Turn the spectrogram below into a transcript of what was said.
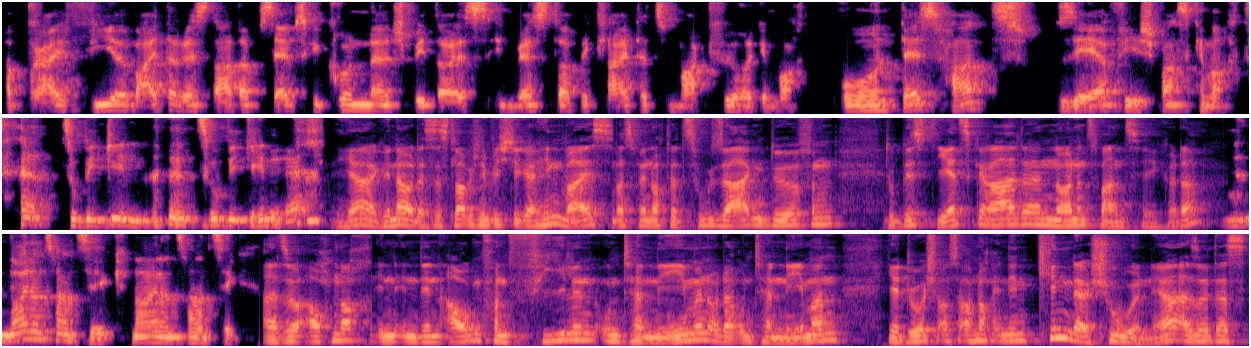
habe drei, vier weitere Startups selbst gegründet, später als Investor begleitet, zum Marktführer gemacht. Und das hat sehr viel Spaß gemacht. zu Beginn. zu Beginn. Ja. genau. Das ist, glaube ich, ein wichtiger Hinweis. Was wir noch dazu sagen dürfen, du bist jetzt gerade 29, oder? 29, 29. Also auch noch in, in den Augen von vielen Unternehmen oder Unternehmern ja durchaus auch noch in den Kinderschuhen. Ja, also das,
